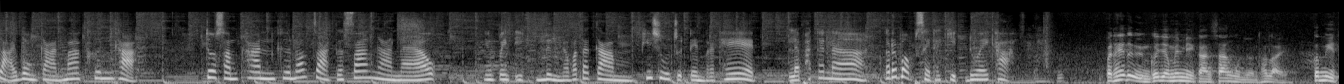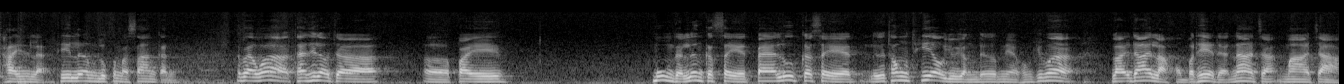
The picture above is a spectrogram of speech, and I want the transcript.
หลายวงการมากขึ้นค่ะจทย์สำคัญคือนอกจากจะสร้างงานแล้ว ยังเป็นอีกหนึ่งนวัตกรรมที่ชูจุดเด่นประเทศ และพัฒนาระบบเศรษฐกิจด้วยค่ะ ประเทศอื่นก็ยังไม่มีการสร้างหุ่นยนต์เท่าไหร่ ก็มีไทยนี่แหละที่เริ่มลุกขึ้นมาสร้างกันแปลว่าแทนที่เราจะไป มุ่งแต่เรื่องเกษตร แปรรูปเกษตร หรือท่องเที่ยวอยู่อย่างเดิมเนี่ยผมคิดว่ารายได้หลักของประเทศเนี่ยน่าจะมาจาก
